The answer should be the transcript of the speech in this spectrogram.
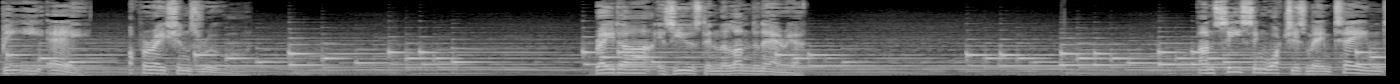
BEA. Operations Room. Radar is used in the London area. Unceasing watch is maintained,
